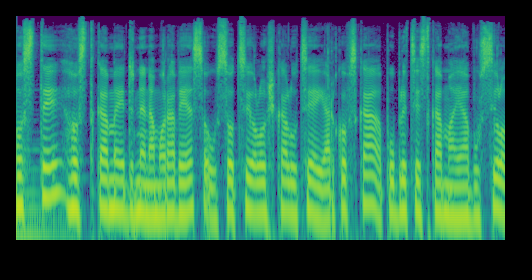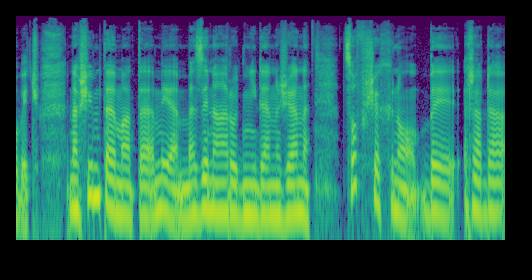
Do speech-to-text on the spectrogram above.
Hosty, hostkami Dne na Moravě jsou socioložka Lucie Jarkovská a publicistka Maja Vusilovič. Naším tématem je Mezinárodní den žen. Co všechno by řada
